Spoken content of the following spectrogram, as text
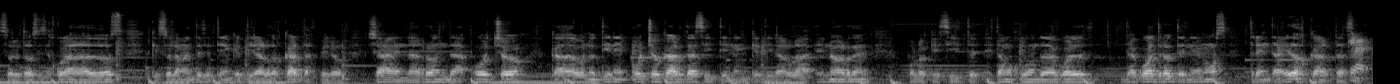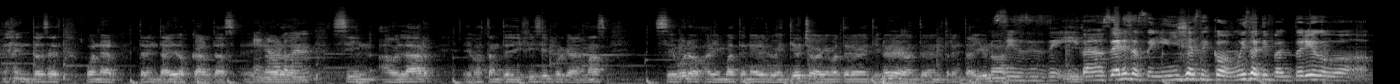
sobre todo si se juega a dos, que solamente se tienen que tirar dos cartas, pero ya en la ronda 8 cada uno tiene 8 cartas y tienen que tirarla en orden, por lo que si estamos jugando de a, de a 4 tenemos 32 cartas. Entonces poner 32 cartas en, orden sin hablar es bastante difícil porque además seguro alguien va a tener el 28, alguien va a tener el 29, alguien va a tener el 31. Sí, sí, sí. Y, conocer esas seguidillas es como muy satisfactorio, como,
